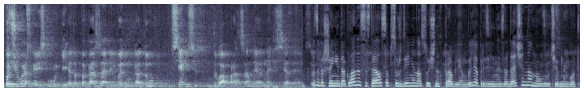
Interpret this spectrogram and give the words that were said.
По Чувашской республике этот показатель в этом году 72% и 1 десятая. В завершении доклада состоялось обсуждение насущных проблем. Были определены задачи на новый учебный год.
